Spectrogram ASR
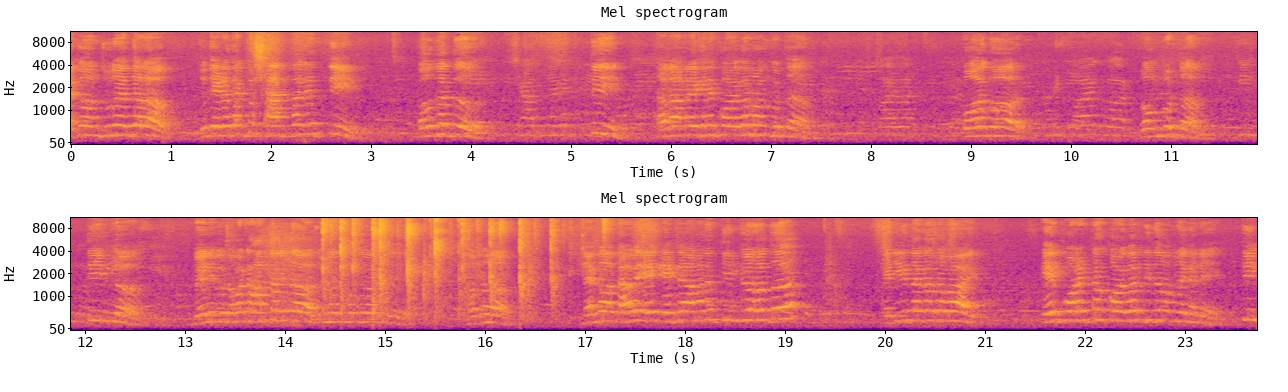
এখন জুলাই দাঁড়াও। যদি এটা থাকতো সাত ভাগের তিন কত থাকতো? তিন। তাহলে আমরা এখানে কয় ঘর রং করতাম? কয় ঘর? রং করতাম? তিন ঘর। ভেরি গুড সবাইটা হাত তালি দাও বলতে পারছে বসো। দেখো, তাহলে এটা আমাদের তিন হতো। এদিকে দেখো সবাই এর পরেরটা কয় ঘর দিতাম আমরা এখানে? তিন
